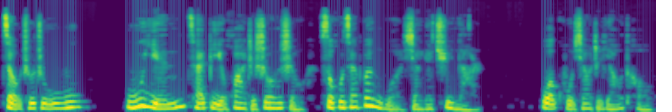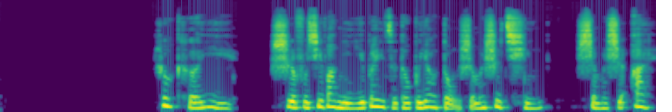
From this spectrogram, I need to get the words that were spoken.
走出竹屋，无言才比划着双手，似乎在问我想要去哪儿。我苦笑着摇头。若可以，师傅希望你一辈子都不要懂什么是情，什么是爱。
